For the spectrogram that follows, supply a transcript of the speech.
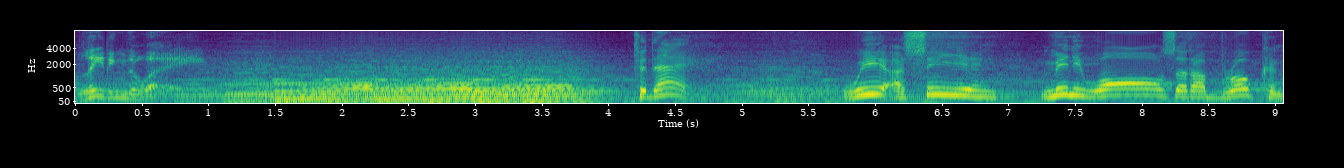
leading the way. Today, we are seeing many walls that are broken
